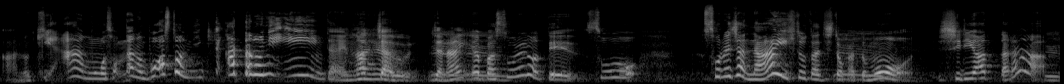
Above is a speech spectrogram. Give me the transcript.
あのキャーもうそんなのボストンに行きたかったのにみたいになっちゃうじゃない、はいはいやっぱそういうのってそうそれじゃない人たちとかとも知り合ったらうん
